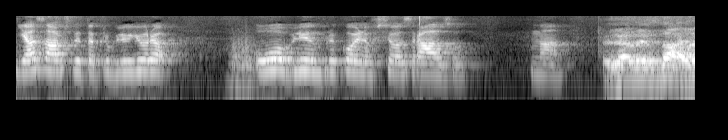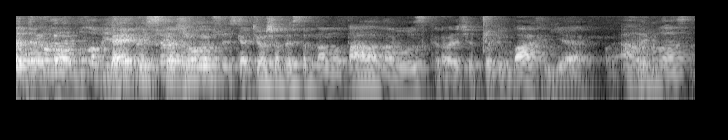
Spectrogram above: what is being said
Я завжди так роблю. Юра. О, блін, прикольно, все зразу. На. Я не знаю. про такого не було, мені Я здається, якось що там скажу, щось- Катюша десь там намотала на вуз, коротше, потім бах є. Але класно.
